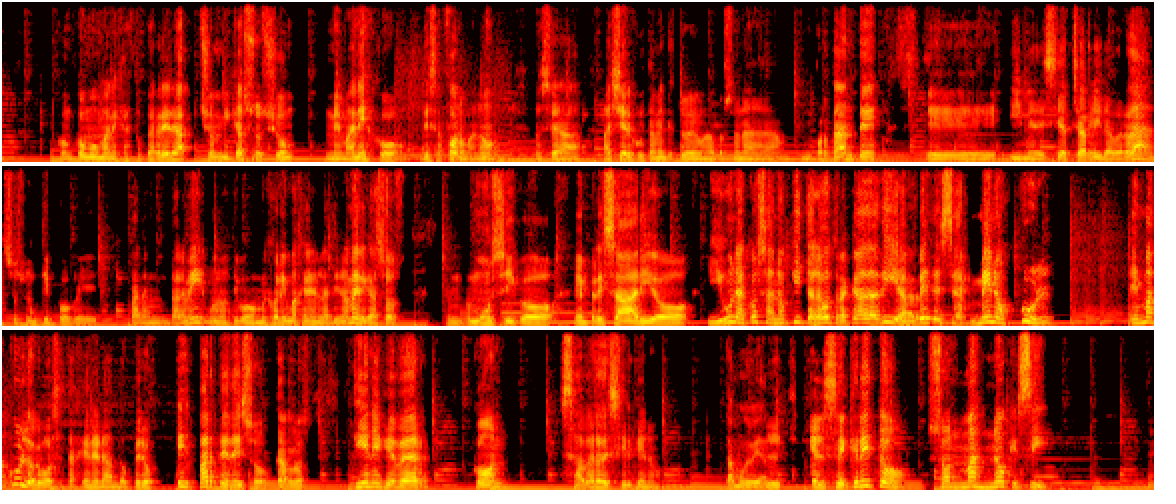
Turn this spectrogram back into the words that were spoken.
cómo manejas tu carrera. Yo, en mi caso, yo me manejo de esa forma, ¿no? O sea, ayer justamente estuve con una persona importante eh, y me decía, Charlie, la verdad, sos un tipo que, para, para mí, uno de los tipos con mejor imagen en Latinoamérica, sos músico, empresario, y una cosa no quita la otra. Cada día, en vez de ser menos cool, es más cool lo que vos estás generando. Pero es parte de eso, Carlos, tiene que ver con saber decir que no. Está muy bien. El, el secreto son más no que sí.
